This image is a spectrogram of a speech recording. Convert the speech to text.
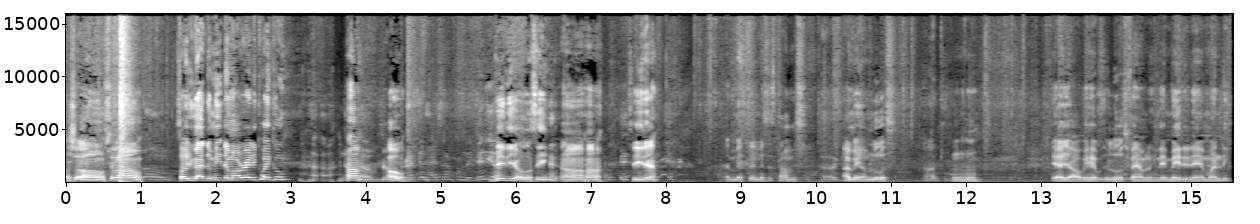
Oh, shalom, shalom. So you got to meet them already, Kwaku? Huh? Oh, Recognize them from the video. video, see? Uh-huh. See there? And Mr. and Mrs. Thomas. I mean, I'm Lewis. Mm-hmm. Yeah, y'all, we here with the Lewis family. They made it in Monday.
